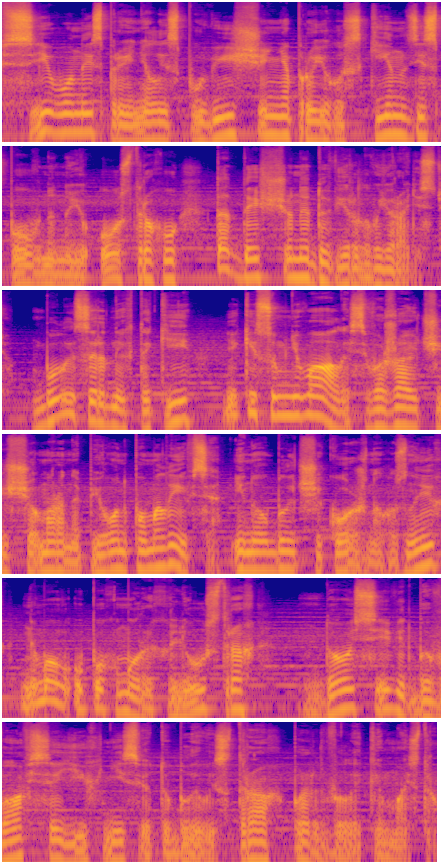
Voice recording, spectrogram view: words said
Всі вони сприйняли сповіщення про його скін зі сповненою остраху та дещо недовірливою радістю. Були серед них такі, які сумнівались, вважаючи, що Маранапіон помилився, і на обличчі кожного з них, немов у похмурих люстрах, досі відбивався їхній святобливий страх перед великим майстром.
